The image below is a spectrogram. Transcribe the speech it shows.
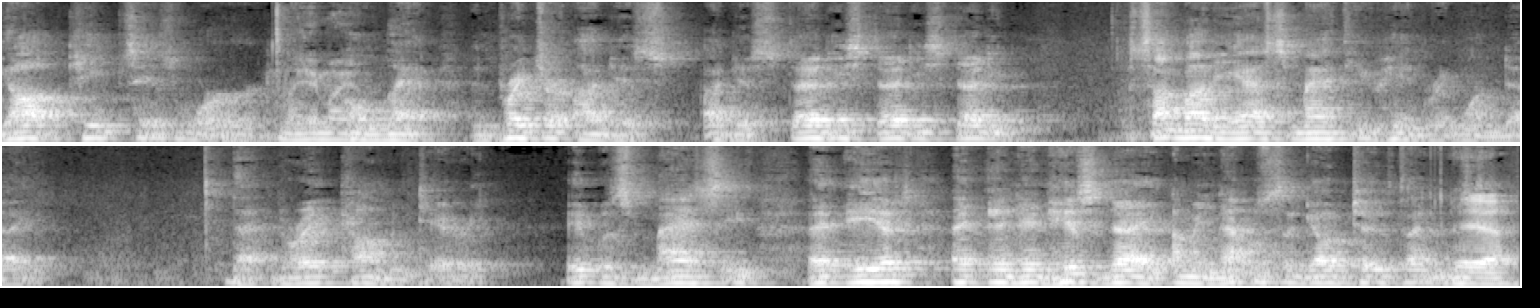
God keeps His word Amen. on that. And preacher, I just, I just study, study, study. Somebody asked Matthew Henry one day that great commentary. It was massive. Uh, It, and in his day, I mean, that was the go-to thing. Yeah.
